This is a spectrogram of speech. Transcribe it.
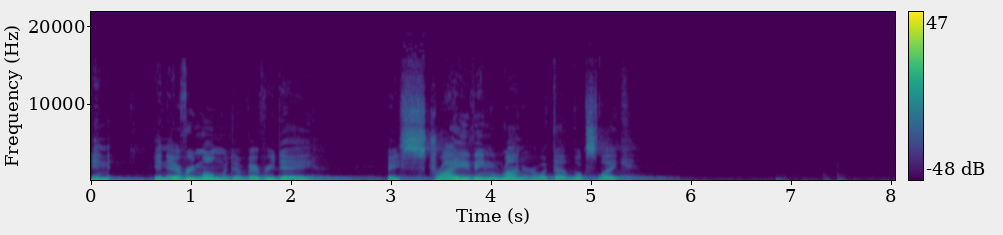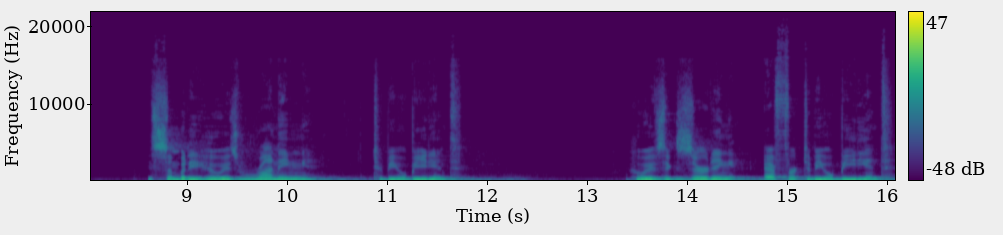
In, in every moment of every day, a striving runner, what that looks like is somebody who is running to be obedient, who is exerting effort to be obedient,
